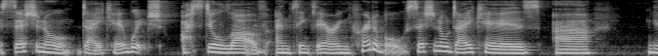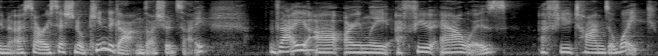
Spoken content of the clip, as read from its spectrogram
sessional daycare, which I still love and think they're incredible, sessional daycares are, you know, sorry, sessional kindergartens, I should say, they are only a few hours a few times a week,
